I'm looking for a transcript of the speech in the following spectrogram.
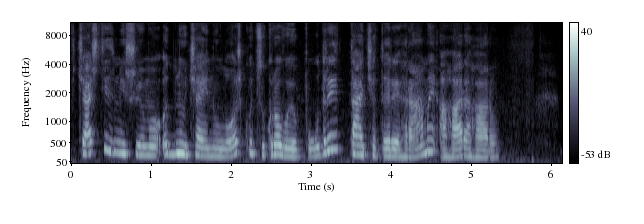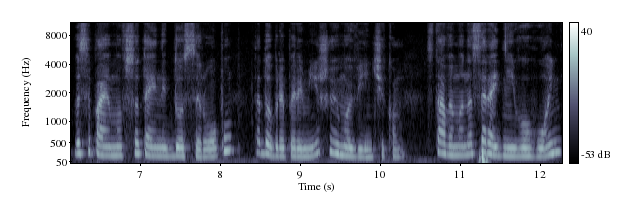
в чашці змішуємо 1 чайну ложку цукрової пудри та 4 грами агар-агару. Висипаємо в сотейник до сиропу та добре перемішуємо вінчиком. Ставимо на середній вогонь,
